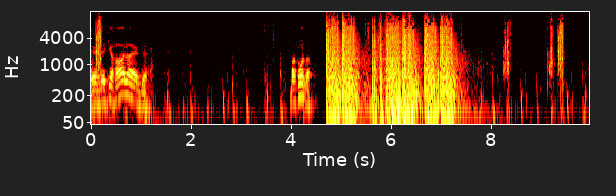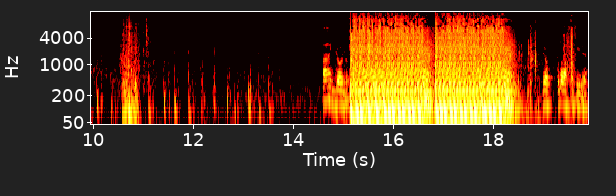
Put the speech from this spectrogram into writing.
Evdeki hala evde. Bak orada. Ah gördüm. Yok bu da başkasıydı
